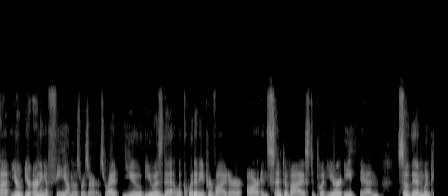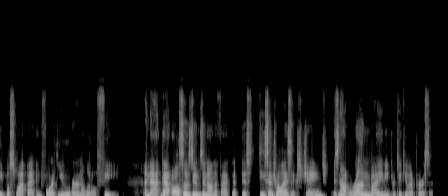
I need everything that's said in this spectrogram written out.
uh, you're you're earning a fee on those reserves, right? You you as the liquidity provider are incentivized to put your ETH in, so then when people swap back and forth, you earn a little fee. And that that also zooms in on the fact that this decentralized exchange is not run by any particular person.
